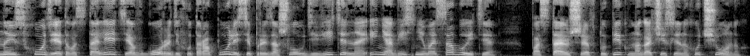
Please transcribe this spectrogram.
на исходе этого столетия в городе Футарополисе произошло удивительное и необъяснимое событие, поставившее в тупик многочисленных ученых.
